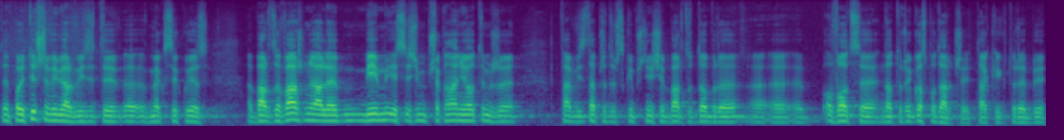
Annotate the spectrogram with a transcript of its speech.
ten polityczny wymiar wizyty w Meksyku jest bardzo ważny, ale my jesteśmy przekonani o tym, że ta wizyta przede wszystkim przyniesie bardzo dobre e, e, owoce natury gospodarczej, takie, które by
